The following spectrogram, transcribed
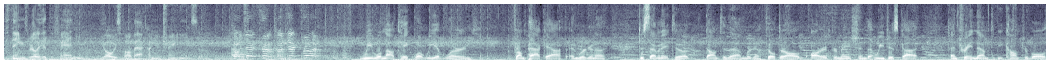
if things really hit the fan, you, you always fall back on your training. So. Contact front, contact front! We will now take what we have learned from PACAF and we're going to disseminate to down to them. We're going to filter all of our information that we just got and train them to be comfortable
